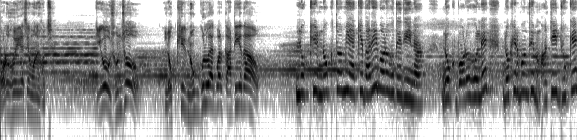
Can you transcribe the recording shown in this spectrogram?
বড় হয়ে গেছে মনে হচ্ছে। কি গো, শুনছো? লক্ষ্মীর নখগুলো একবার কাটিয়ে দাও। লক্ষ্মীর নখ তো আমি একেবারেই বড় হতে দিই না। নখ বড় হলে নখের মধ্যে মাটি ঢুকে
